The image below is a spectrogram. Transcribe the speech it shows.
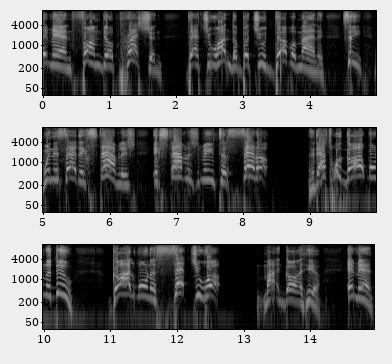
amen, from the oppression that you under, but you double minded. See, when it said establish, establish means to set up. And that's what God want to do. God want to set you up. My God here. Amen.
